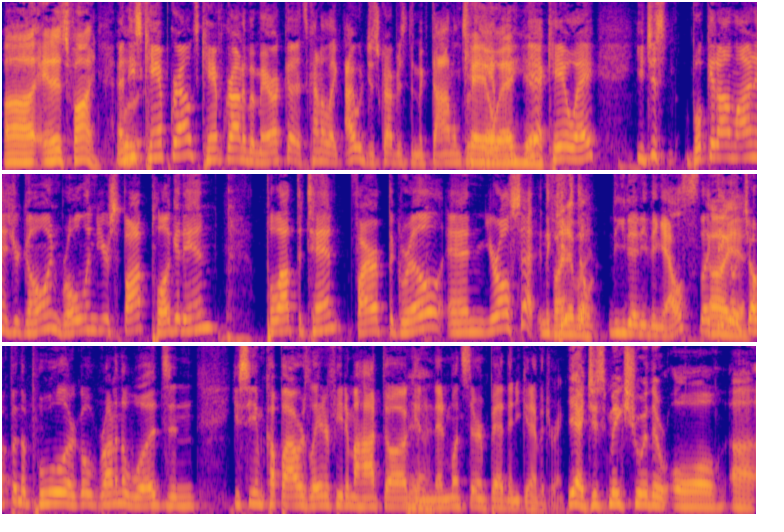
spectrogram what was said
uh, and it's fine. And these campgrounds, Campground of America, it's kind of like I would describe it as the McDonald's of KOA, camping. yeah. KOA. You just book it online as you're going, roll into your spot, plug it in, pull out the tent, fire up the grill, and you're all set. And the Find kids don't need anything else. Like Oh, they go yeah. jump in the pool or go run in the woods, and you see them a couple hours later, feed them a hot dog, Yeah. and then once they're in bed, then you can have a drink. yeah, just make sure they're all uh,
